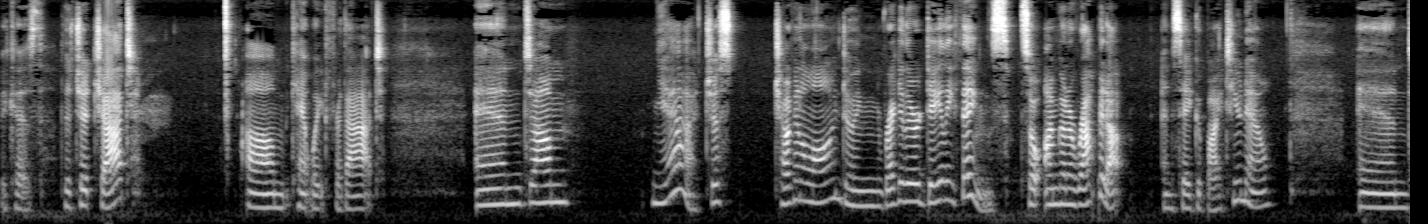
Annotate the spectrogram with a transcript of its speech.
because the chit chat. Um, can't wait for that. And um, yeah, just chugging along, doing regular daily things. So I'm going to wrap it up and say goodbye to you now. And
